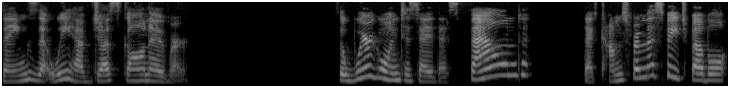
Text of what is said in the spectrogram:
things that we have just gone over. So we're going to say the sound that comes from the speech bubble,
